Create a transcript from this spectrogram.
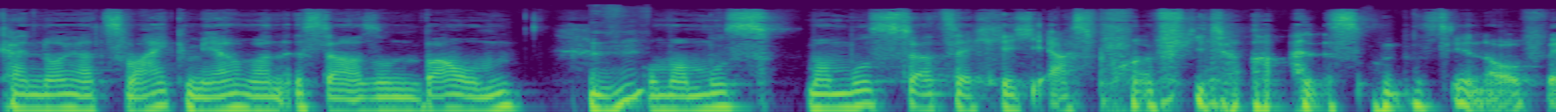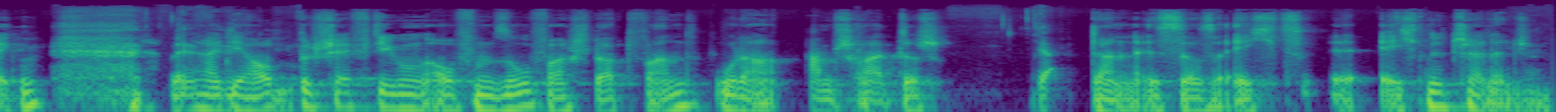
kein neuer Zweig mehr, man ist da so ein Baum mhm. und man muss, man muss tatsächlich erstmal wieder alles ein bisschen aufwecken, wenn halt die Hauptbeschäftigung auf dem Sofa stattfand oder am Schreibtisch. Ja. Dann ist das echt, echt eine Challenge. Mhm.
